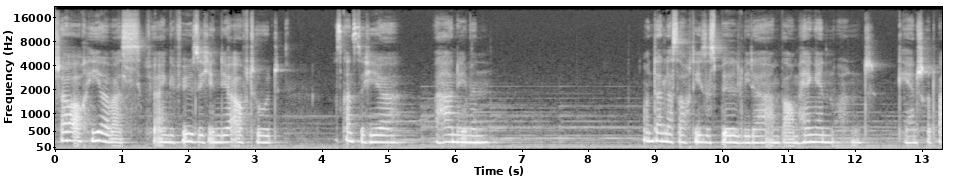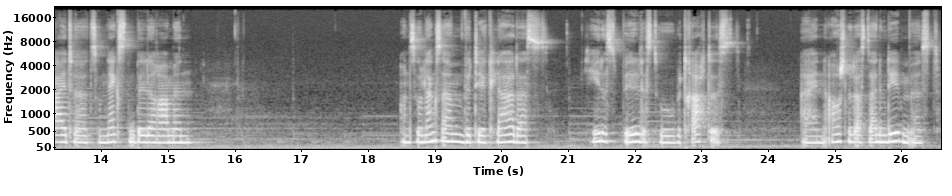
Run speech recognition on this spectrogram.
schau auch hier, was für ein Gefühl sich in dir auftut. Was kannst du hier wahrnehmen? Und dann lass auch dieses Bild wieder am Baum hängen und geh einen Schritt weiter zum nächsten Bilderrahmen. Und so langsam wird dir klar, dass jedes Bild, das du betrachtest, ein Ausschnitt aus deinem Leben ist.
